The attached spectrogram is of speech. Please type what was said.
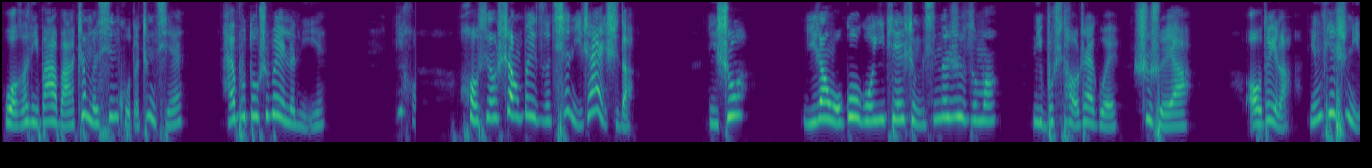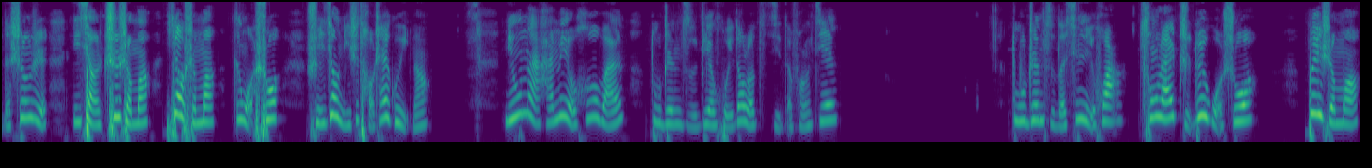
我和你爸爸这么辛苦的挣钱，还不都是为了你？你好。好像上辈子欠你债似的。你说，你让我过过一天省心的日子吗？你不是讨债鬼是谁呀？哦，对了，明天是你的生日，你想吃什么，要什么，跟我说。谁叫你是讨债鬼呢？牛奶还没有喝完，杜真子便回到了自己的房间。杜真子的心里话从来只对我说：为什么？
